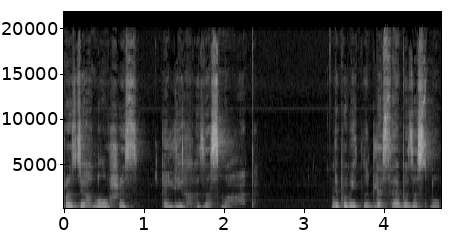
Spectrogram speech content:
роздягнувшись, ліг засмагати. Непомітно для себе заснув.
